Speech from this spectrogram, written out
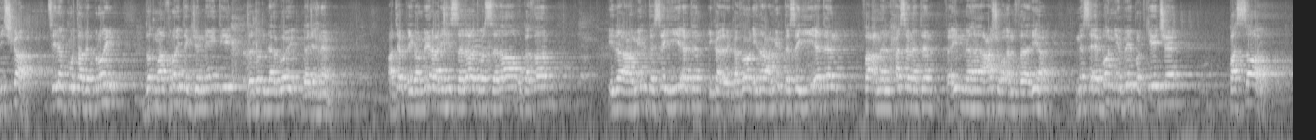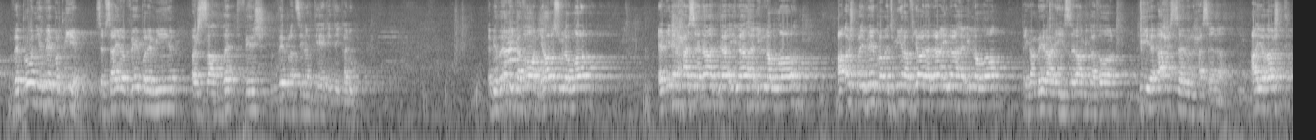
diçka, të cilën kur ta veproj do të më afrojë tek xheneti dhe do të më largojë nga xhehenemi. Atëherë pejgamberi alayhi salatu wassalam u ka thënë Idha amilte sejjeten, i ka, ka thonë, idha amilte sejjeten, fa amel haseneten, fa inneha ashru emthaliha. Nëse e bon një vepër të keqe, Pas saj, vepro një vepër të mirë, sepse ajo vepër e mirë është sa dhjetëfish vepra të cilën ti e ke tejkalu. Ebi Dherri i ka thonë, ja Rasul Allah, e min el hasenat la ilaha illa Allah, a është prej veprave të mira fjala la ilaha illa Allah, pejgamberi alaihi salam i ka thonë, hije ahsenul hasenat, ajo është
